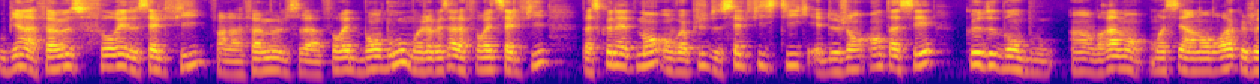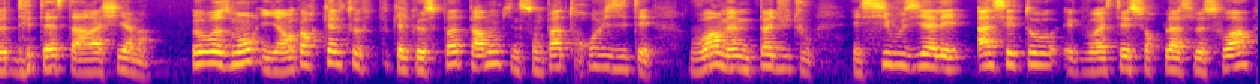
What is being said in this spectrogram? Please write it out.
ou bien la fameuse forêt de selfie, enfin la fameuse forêt de bambou, moi j'appelle ça la forêt de selfie, parce qu'honnêtement, on voit plus de selfie sticks et de gens entassés que de bambou. Hein, vraiment, moi c'est un endroit que je déteste à Arashiyama. Heureusement, il y a encore quelques, quelques spots pardon, qui ne sont pas trop visités, voire même pas du tout. Et si vous y allez assez tôt et que vous restez sur place le soir,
